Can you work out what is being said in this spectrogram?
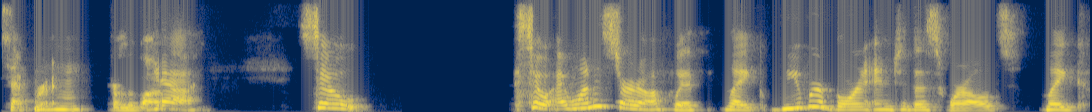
separate mm-hmm. from the bottom? Yeah. So, so I want to start off with like we were born into this world like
